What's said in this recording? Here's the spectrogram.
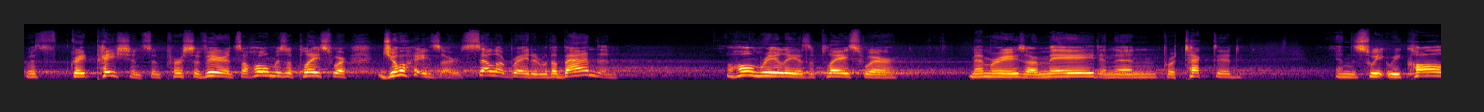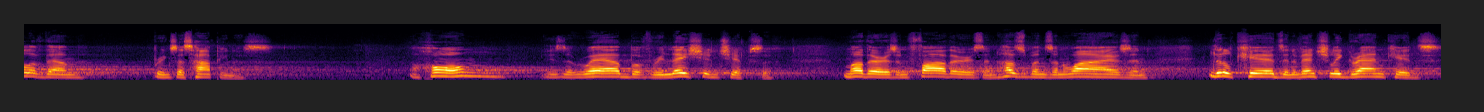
with great patience and perseverance. A home is a place where joys are celebrated with abandon. A home really is a place where memories are made and then protected, and the sweet recall of them brings us happiness. A home is a web of relationships of mothers and fathers and husbands and wives and little kids and eventually grandkids.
